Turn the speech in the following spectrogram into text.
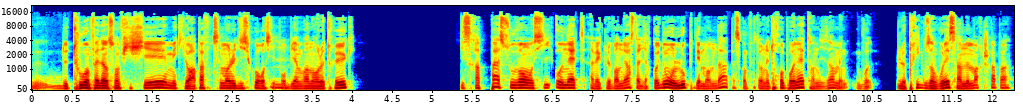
de tout en fait dans son fichier, mais qui aura pas forcément le discours aussi pour Mm. bien vendre le truc. Qui sera pas souvent aussi honnête avec le vendeur, c'est-à-dire que nous on loupe des mandats parce qu'en fait on est trop honnête en disant mais le prix que vous en voulez ça ne marchera pas.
